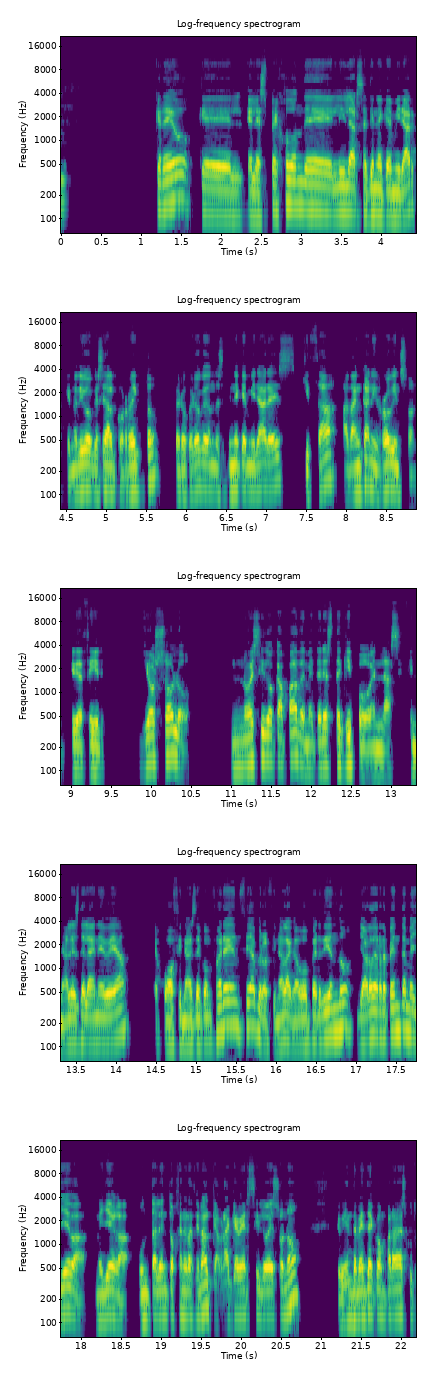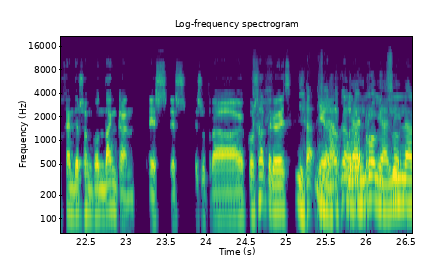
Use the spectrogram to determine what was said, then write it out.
creo que el, espejo donde Lillard se tiene que mirar, que no digo que sea el correcto, pero creo que donde se tiene que mirar es quizá a Duncan y Robinson y decir, yo solo no he sido capaz de meter este equipo en las finales de la NBA he jugado finales de conferencia, pero al final acabo perdiendo y ahora de repente me, lleva, me llega un talento generacional que habrá que ver si lo es o no. Evidentemente comparar a Scott Henderson con Duncan es, es, es otra cosa, pero es... y, a, Lillard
